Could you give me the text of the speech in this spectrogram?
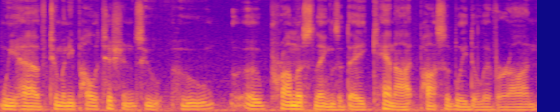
We have too many politicians who, who uh, promise things that they cannot possibly deliver on.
